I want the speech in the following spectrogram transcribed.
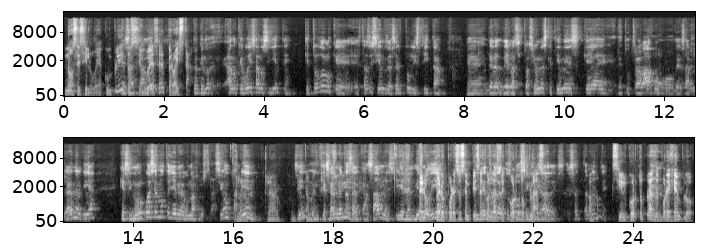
No sé si lo voy a cumplir, no sé si lo voy a hacer, pero ahí está. Lo que no- a lo que voy es a lo siguiente, que todo lo que estás diciendo de hacer tu listita, eh, de, la- de las situaciones que tienes que, de tu trabajo o desarrollar en el día, que si no lo puedes hacer no te lleve a alguna frustración también, Claro, ¿sí? Y que sean Sí. metas alcanzables y en el mismo Pero, día. pero por eso se empieza con las de, tus corto plazo. posibilidades, Ajá. Exactamente. Si el corto plazo, por ejemplo,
